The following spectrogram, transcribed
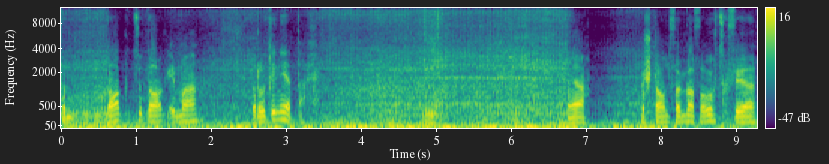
von Tag zu Tag immer routinierter. Ja, Stand 55 für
